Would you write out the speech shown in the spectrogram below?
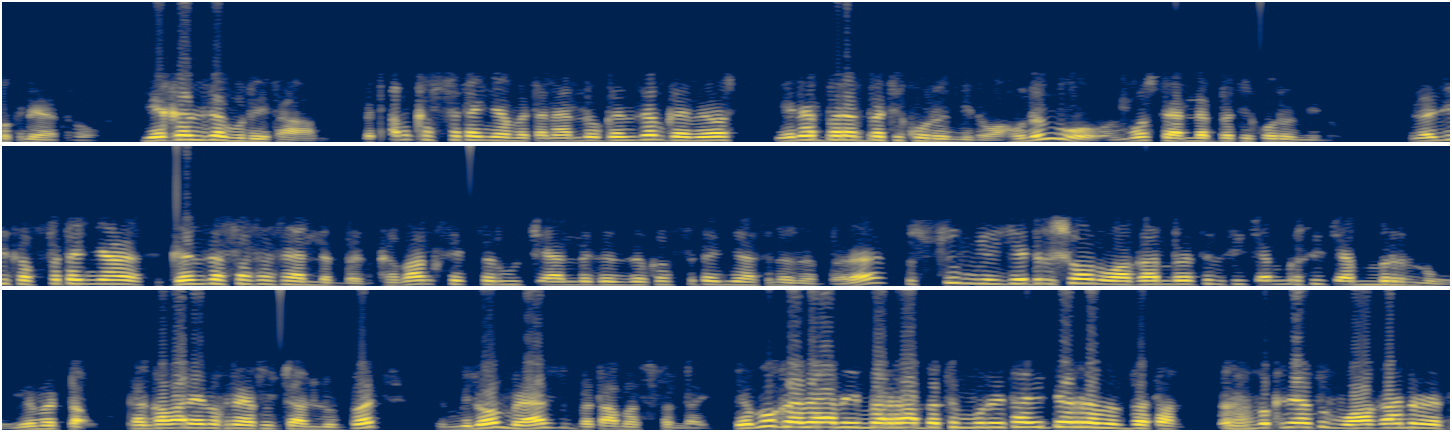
ምክንያት ነው። የገንዘብ ሁኔታ በጣም ከፍተኛ መጠን ያለው ገንዘብ ገበያ ውስጥ የነበረበት ኢኮኖሚ ነው። አሁንም almost ያለበት ኢኮኖሚ ነው። ስለዚህ ከፍተኛ ገንዘብ ፈሰስ ያለበት ከባንክ ሴክተር ውጭ ያለ ገንዘብ ከፍተኛ ስለነበረ እሱም የየድርሻውን ዋጋ ንረትን ሲጨምር ሲጨምር ነው የመጣው። ተንከባላይ ምክንያቶች አሉበት የሚለውም መያዝ በጣም አስፈላጊ ደግሞ ገበያ የሚመራበትም ሁኔታ ይደረብበታል። ምክንያቱም ዋጋ ንረት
